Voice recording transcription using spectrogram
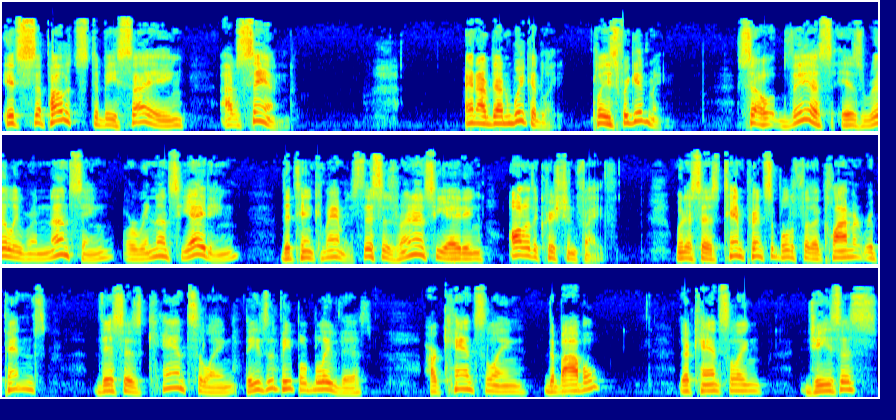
It's supposed to be saying, I've sinned and I've done wickedly. Please forgive me. So this is really renouncing or renunciating the Ten Commandments. This is renunciating all of the Christian faith. When it says 10 principles for the climate repentance, this is canceling, these are the people who believe this, are canceling the Bible, they're canceling Jesus,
